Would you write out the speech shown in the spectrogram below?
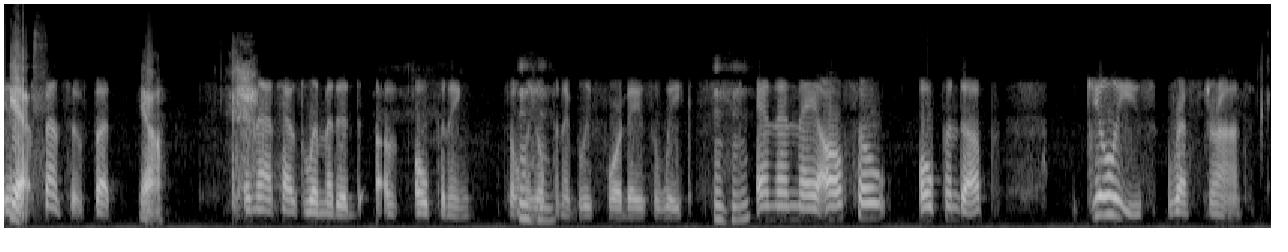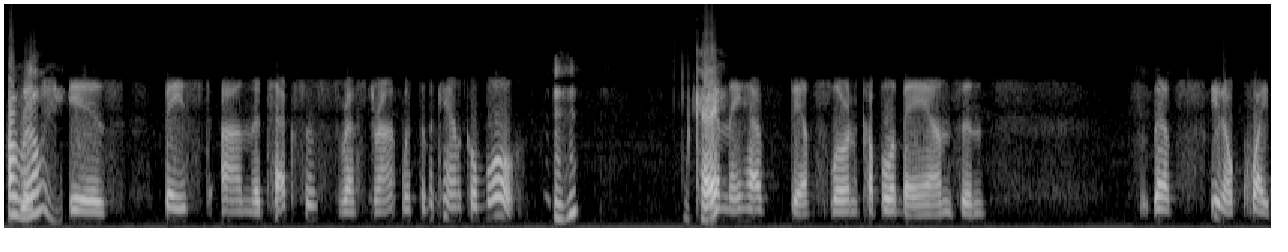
Yes. inexpensive, but Yeah. and that has limited uh, opening. It's only Mhm. open, I believe, four days a week. hmm And then they also opened up Gilly's restaurant, Oh, which really? is based on the Texas restaurant with the Mechanical Bull. Mm-hmm. Okay. And they have dance floor and a couple of bands, and so that's you know quite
